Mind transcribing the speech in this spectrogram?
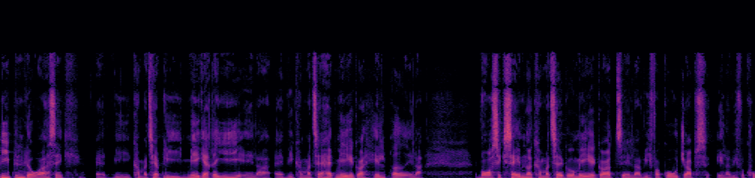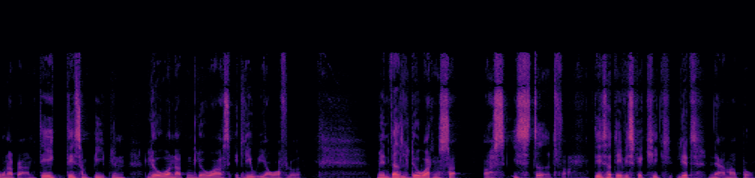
Bibelen lover os ikke, at vi kommer til at blive mega rige, eller at vi kommer til at have et mega godt helbred, eller vores eksamener kommer til at gå mega godt, eller vi får gode jobs, eller vi får koner og børn. Det er ikke det, som Bibelen lover, når den lover os et liv i overflod. Men hvad lover den så os i stedet for? Det er så det, vi skal kigge lidt nærmere på.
